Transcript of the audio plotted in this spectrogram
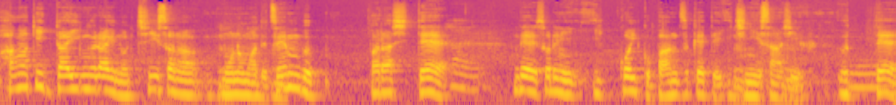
はがき台ぐらいの小さなものまで全部ばらして、はい、でそれに一個一個番付けて1234打って、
